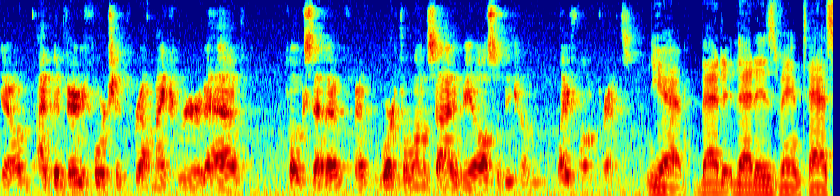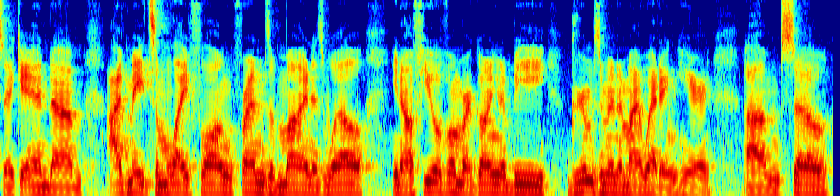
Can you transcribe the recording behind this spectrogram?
you know, I've been very fortunate throughout my career to have folks that have, have, worked alongside of me also become lifelong friends. Yeah, that that is fantastic, and um, I've made some lifelong friends of mine as well. You know, a few of them are going to be groomsmen in my wedding here. Um, so.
